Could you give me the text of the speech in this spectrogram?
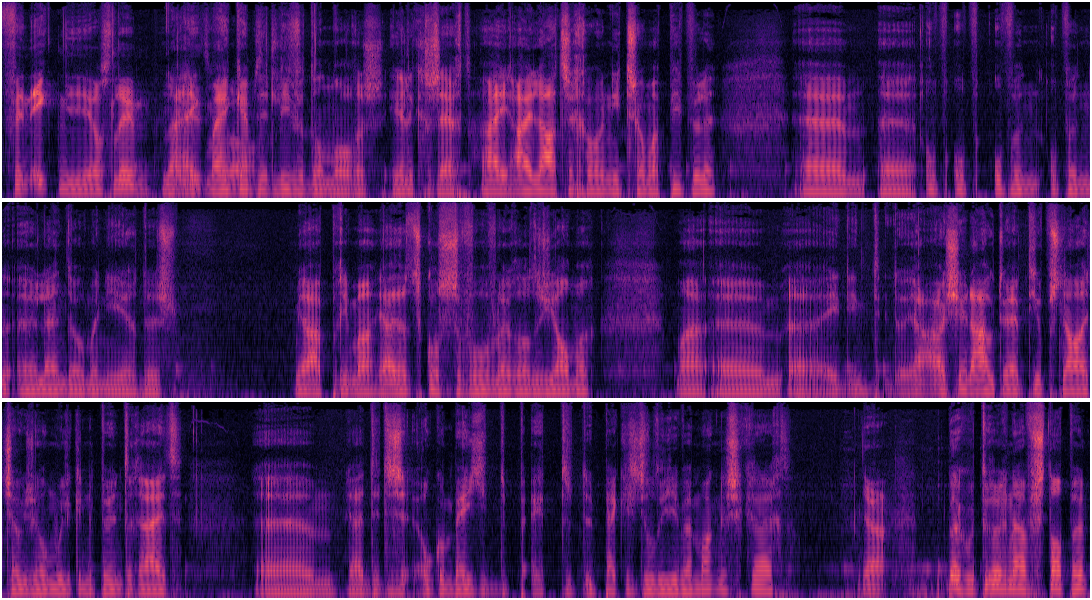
Vind ik niet heel slim. Nee, ik, maar ik heb dit liever dan Norris, eerlijk gezegd. Hij, hij laat zich gewoon niet zomaar piepelen. Ehm, eh, op, op, op een, op een eh, Lando manier. Dus ja, prima. Ja, dat is kosten zijn voorvleugel, dat is jammer. Maar ehm, eh, ja, als je een auto hebt die op snelheid sowieso moeilijk in de punten rijdt. ehm, ja, dit is ook een beetje de, pa- de, de package deal die je bij Magnussen krijgt. Ja, Maar goed, terug naar Verstappen.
